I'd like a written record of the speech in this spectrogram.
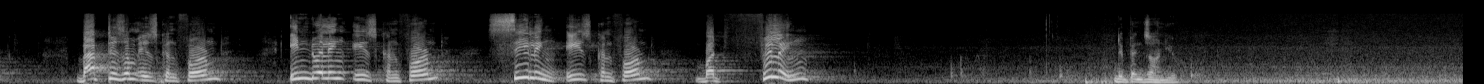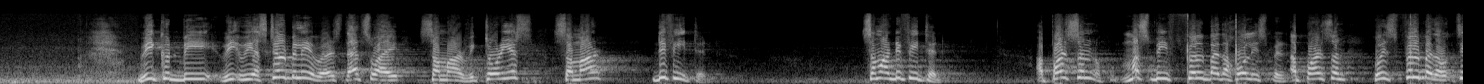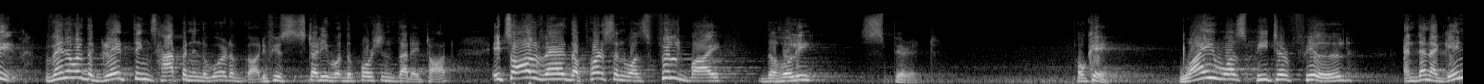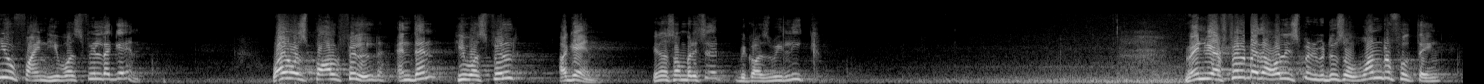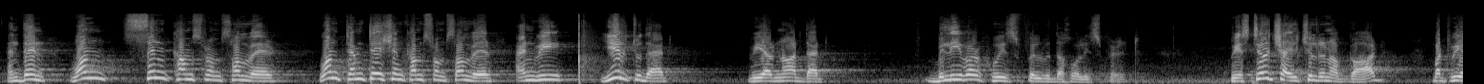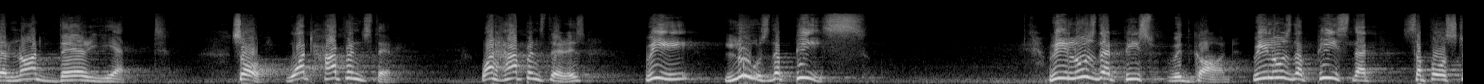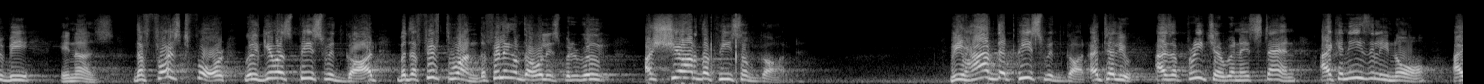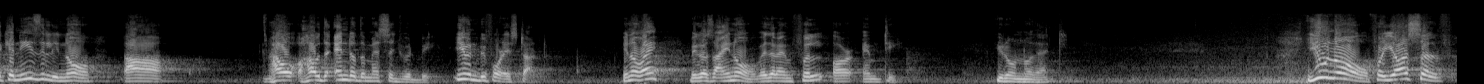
baptism is confirmed, indwelling is confirmed, sealing is confirmed, but filling depends on you. We could be, we, we are still believers, that's why some are victorious, some are defeated. Some are defeated. A person must be filled by the Holy Spirit. A person who is filled by the see, whenever the great things happen in the Word of God, if you study what the portions that I taught, it's all where the person was filled by the Holy Spirit. Okay, why was Peter filled? And then again you find he was filled again. Why was Paul filled and then he was filled again? You know, somebody said, because we leak. When we are filled by the Holy Spirit, we do so wonderful thing, and then one sin comes from somewhere, one temptation comes from somewhere, and we yield to that. We are not that believer who is filled with the Holy Spirit. We are still child children of God, but we are not there yet. So, what happens there? What happens there is we lose the peace we lose that peace with God. We lose the peace that's supposed to be in us. The first four will give us peace with God, but the fifth one, the filling of the Holy Spirit, will assure the peace of God. We have that peace with God. I tell you, as a preacher, when I stand, I can easily know, I can easily know uh, how, how the end of the message would be, even before I start. You know why? Because I know whether I'm full or empty. You don't know that. You know for yourself.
